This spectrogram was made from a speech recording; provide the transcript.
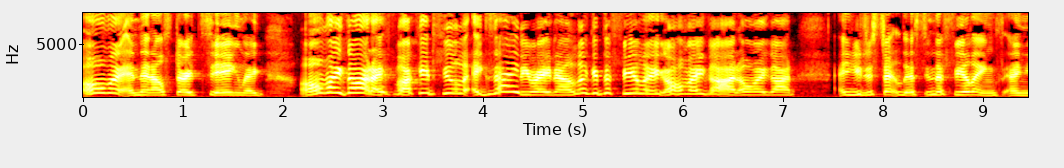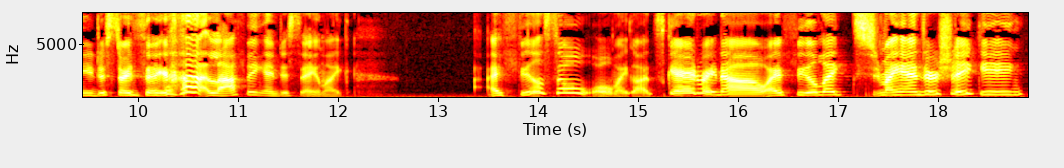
oh my, and then I'll start saying, like, oh my God, I fucking feel anxiety right now. Look at the feeling. Oh my God, oh my God. And you just start listing the feelings and you just start saying, laughing and just saying, like, I feel so, oh my God, scared right now. I feel like my hands are shaking.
